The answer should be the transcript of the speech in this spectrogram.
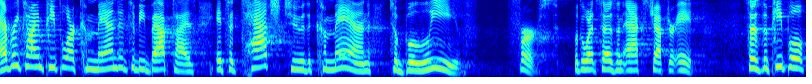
Every time people are commanded to be baptized, it's attached to the command to believe first. Look at what it says in Acts chapter 8 says the people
